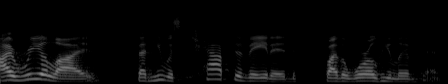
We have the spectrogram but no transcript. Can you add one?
I realized that he was captivated by the world he lived in.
